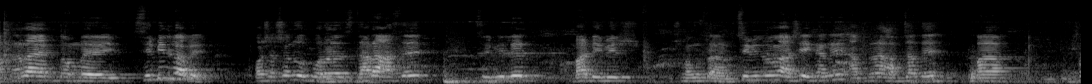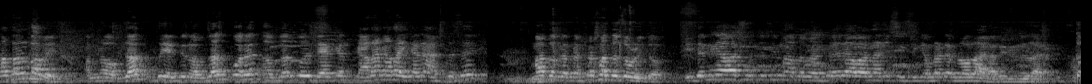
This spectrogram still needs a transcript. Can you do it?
আপনারা একদম এই সিভিল ভাবে প্রশাসনের উপরে যারা আছে, সিভিলের বা ডিবির সংস্থা সিভিল ভাবে আসে এখানে, আপনারা আবজাতে বা সাধারণভাবে আমরা অবজার্ভ দুই একদিন অবজার্ভ করেন অবজার্ভ করে দেখেন কারা কারা এখানে আসতেছে। মাদকের ব্যবসার সাথে জড়িত। ইদানিং আবার শুনতেছি মাদক ব্যবসায়ীরা আবার নাকি সিসি ক্যামেরা ট্যামেরা লাগা বিভিন্ন জায়গায়। তো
